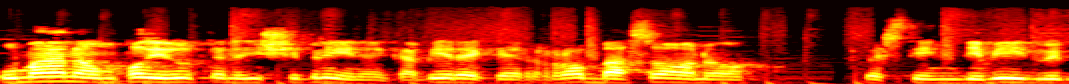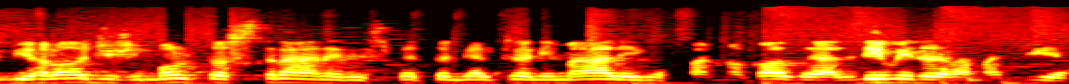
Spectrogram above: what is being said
umana un po' di tutte le discipline, capire che roba sono questi individui biologici molto strani rispetto agli altri animali che fanno cose al limite della magia.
